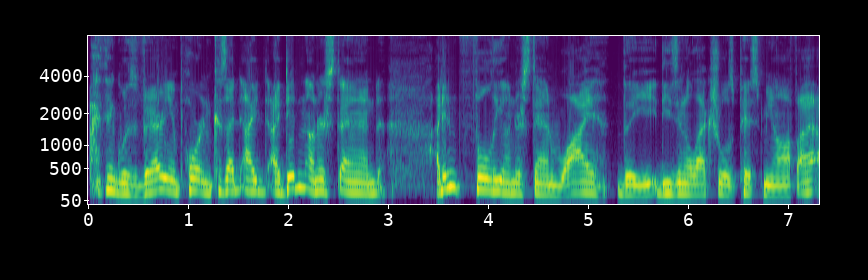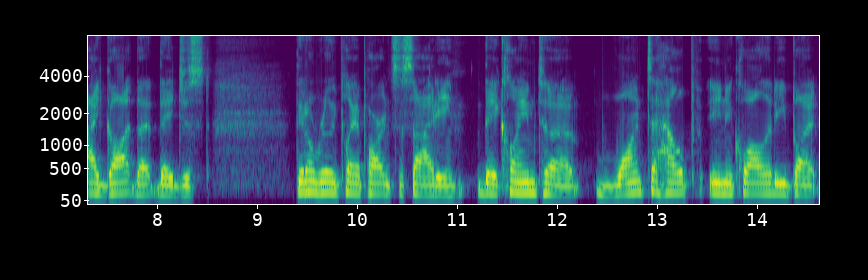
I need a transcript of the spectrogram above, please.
I think was very important because I, I I didn't understand I didn't fully understand why the these intellectuals pissed me off. I, I got that they just they don't really play a part in society. They claim to want to help inequality, but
